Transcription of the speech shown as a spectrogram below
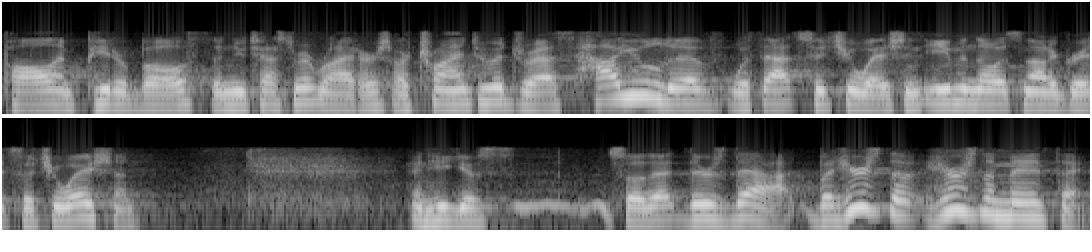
Paul and Peter both, the New Testament writers, are trying to address how you live with that situation, even though it's not a great situation. And he gives, so that there's that. But here's the, here's the main thing.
